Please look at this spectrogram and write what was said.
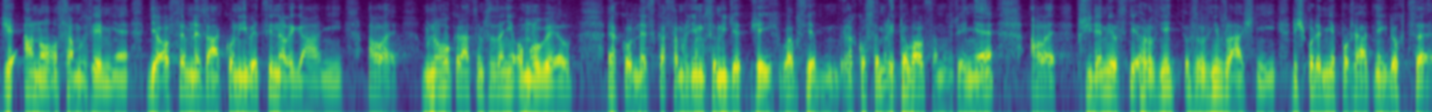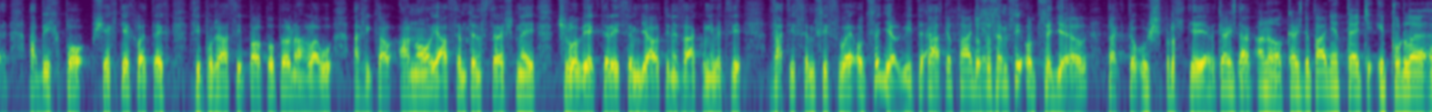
že ano, samozřejmě, dělal jsem nezákonné věci, nelegální, ale mnohokrát jsem se za ně omluvil. Jako dneska samozřejmě musím říct, že, že jich vlastně jako jsem litoval samozřejmě, ale přijde mi vlastně hrozně, hrozně zvláštní, když ode mě pořád pořád někdo chce, abych po všech těch letech si pořád sypal popel na hlavu a říkal, ano, já jsem ten strašný člověk, který jsem dělal ty nezákonné věci, za ty jsem si svoje odseděl, víte? A to, co jsem si odseděl, tak to už prostě je. Každop, tak. Ano, každopádně teď i podle uh,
